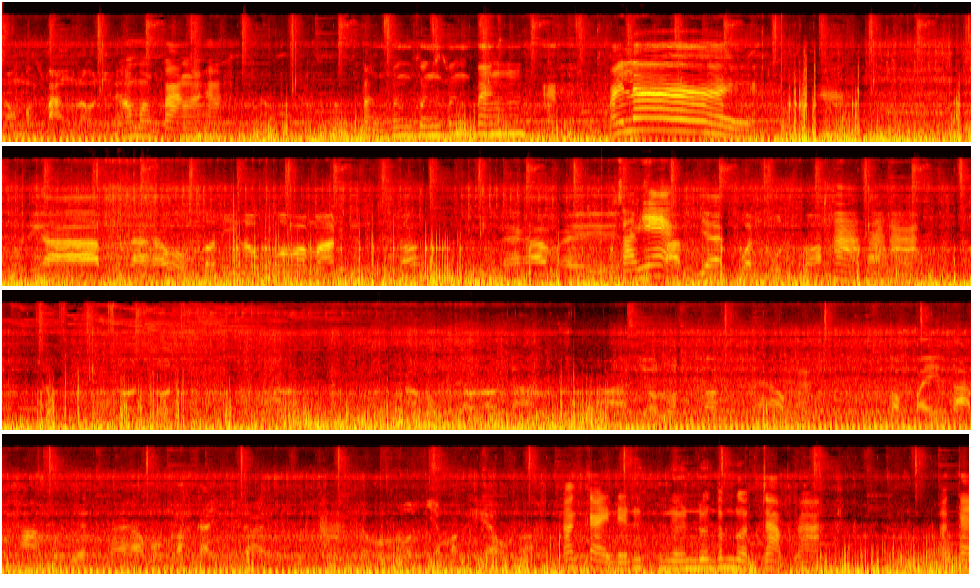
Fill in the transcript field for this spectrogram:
น้องบังปังเรานี่นะน้องปังปังนะคะปังปึ้งปึ้งปึ้งปึ้งอะ ไปเลยอะสวัสดีครับนะครับผมตอนนี้เราก็มาถึงเนาะนะครับไอ้สามแยกสามแยกควนบุญเนาะค่ะนะคะรถรถครับผมเดี๋ยวเราจะอ่าเลี้ยวรถเนาะนะครับต้องไปตามทางเพื่อนนะครับผมลักไก่ไม่ได้ค่ะเดี๋ยวรถเหยียบบังเอวเนาะร่างไก่เดี๋ยวเดินโดนตำรวจจับนะคะร่างไก่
